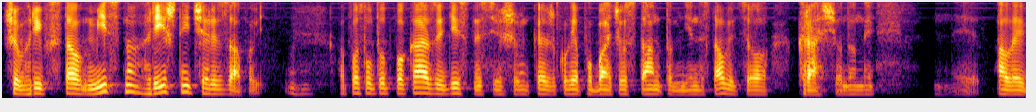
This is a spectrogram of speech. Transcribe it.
щоб гріх став міцно грішний через заповідь. Апостол тут показує дійсності, що він каже, коли я побачив стан, то мені не стало від цього краще. Е, Але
